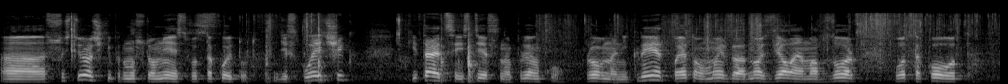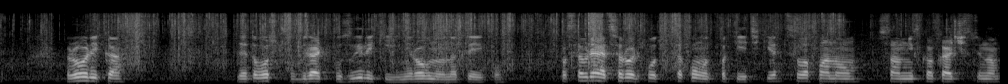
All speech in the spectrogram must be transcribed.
шестерочки, потому что у меня есть вот такой тут дисплейчик. Китайцы, естественно, пленку ровно не клеят, поэтому мы заодно сделаем обзор вот такого вот ролика для того, чтобы убирать пузырики и неровную наклейку. Поставляется ролик вот в таком вот пакетике целлофановом, самом низкокачественном.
